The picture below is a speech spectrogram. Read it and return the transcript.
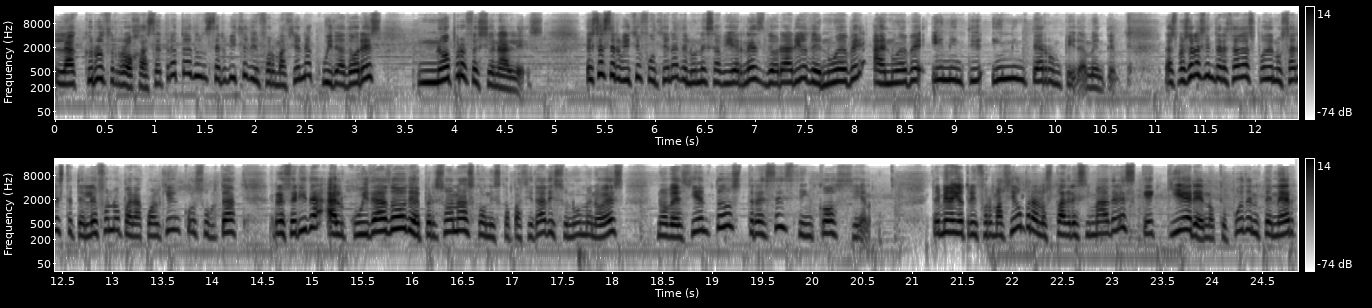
la Cruz Roja. Se trata de un servicio de información a cuidadores no profesionales. Este servicio funciona de lunes a viernes de horario de 9 a 9 ininterrumpidamente. Las personas interesadas pueden usar este teléfono para cualquier consulta referida al cuidado de personas con discapacidad y su número es 900 365 100. También hay otra información para los padres y madres que quieren o que pueden tener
